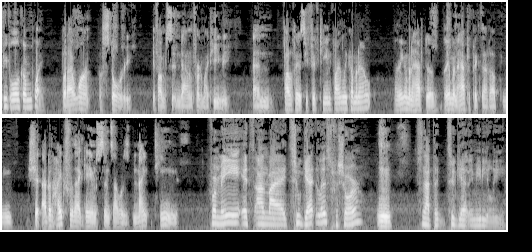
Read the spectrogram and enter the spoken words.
people will come play. But I want a story if I'm sitting down in front of my TV. And Final Fantasy 15 finally coming out. I think I'm gonna have to. I think I'm gonna have to pick that up. I mean, shit, I've been hyped for that game since I was 19. for me, it's on my to get list for sure. Mm. It's not the to get immediately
